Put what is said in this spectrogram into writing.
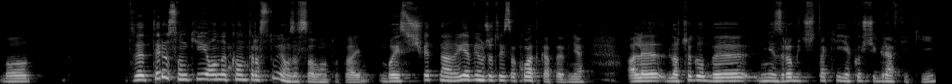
bo te, te rysunki, one kontrastują ze sobą tutaj, bo jest świetna, ja wiem, że to jest okładka pewnie, ale dlaczego by nie zrobić takiej jakości grafiki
